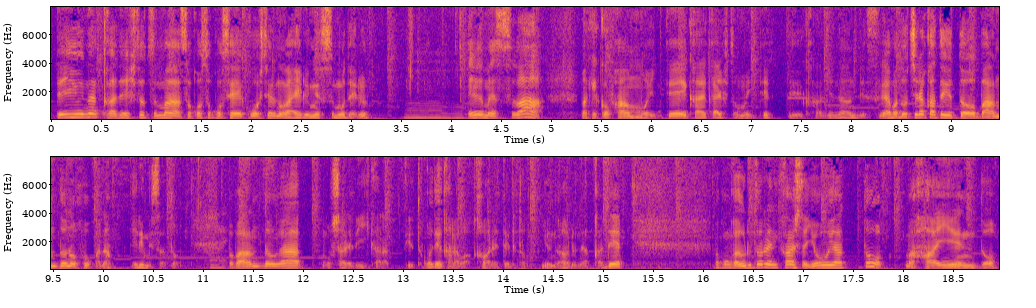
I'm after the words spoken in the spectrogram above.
っていう中で一つまあそこそこ成功してるのがエルメスモデル。エルメスは、まあ、結構ファンもいて買い替える人もいてっていう感じなんですが、まあ、どちらかというとバンドの方かなエルメスだと。はいバンドがおしゃれでいいからっていうところでカラーは買われてるというのがある中で、まあ、今回ウルトラに関してはようやっと、まあ、ハイエンド、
